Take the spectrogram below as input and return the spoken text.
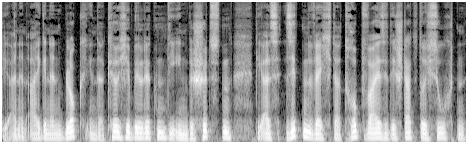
die einen eigenen Block in der Kirche bildeten, die ihn beschützten, die als Sittenwächter truppweise die Stadt durchsuchten,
